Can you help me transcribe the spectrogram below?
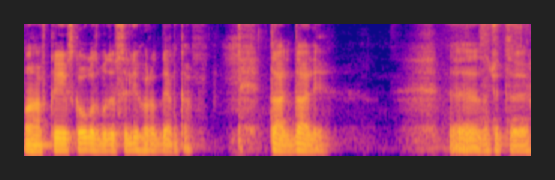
Ага, в Київська область буде в селі Городенка. Так, далі. Е, значить, е,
